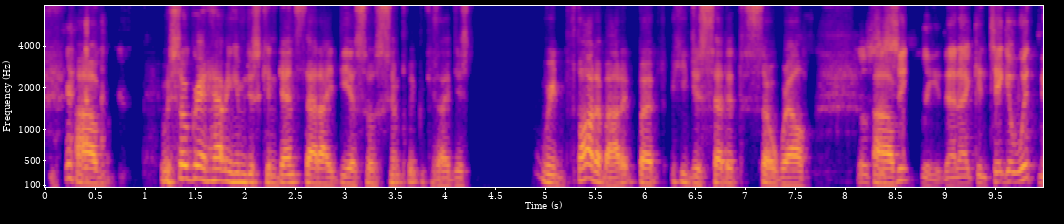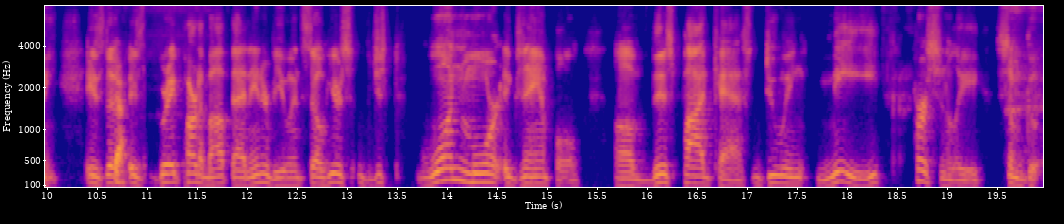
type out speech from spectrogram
um, it was so great having him just condense that idea so simply because i just we'd thought about it but he just said it so well so Um, that I can take it with me is the Yeah. is the great part about that interview. And so here's just one more example of this podcast doing me personally some good.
